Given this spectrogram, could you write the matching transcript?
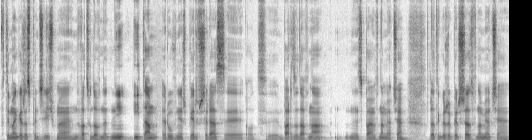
w tym Egerze spędziliśmy dwa cudowne dni i tam również pierwszy raz y, od y, bardzo dawna y, spałem w namiocie, dlatego że pierwszy raz w namiocie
